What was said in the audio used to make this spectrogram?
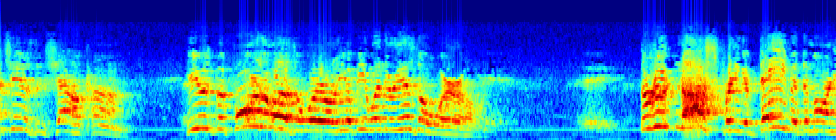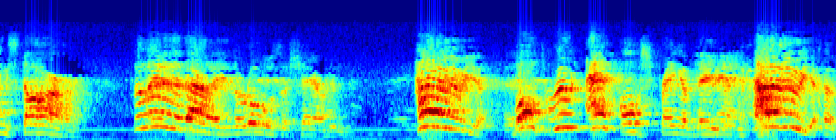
which is, and shall come. He was before there was a world. He'll be when there is no world. The root and offspring of David, the morning star. The lily of the valley and the rose of Sharon. Hallelujah. Both root and offspring of David. Hallelujah.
